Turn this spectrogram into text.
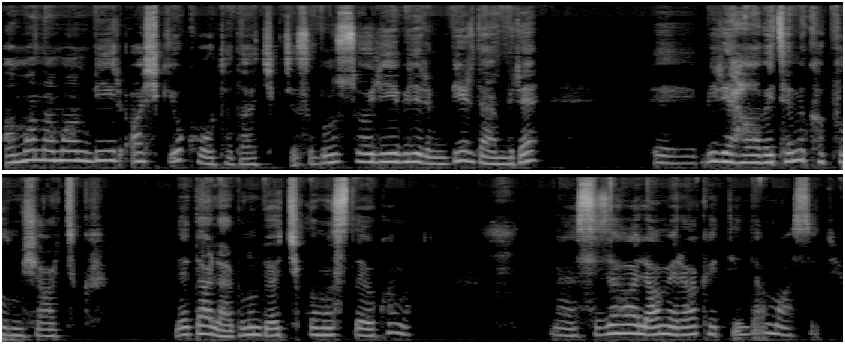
aman aman bir aşk yok ortada açıkçası. Bunu söyleyebilirim. Birdenbire e, bir rehavete mi kapılmış artık? Ne derler? Bunun bir açıklaması da yok ama yani sizi hala merak ettiğinden bahsediyor.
